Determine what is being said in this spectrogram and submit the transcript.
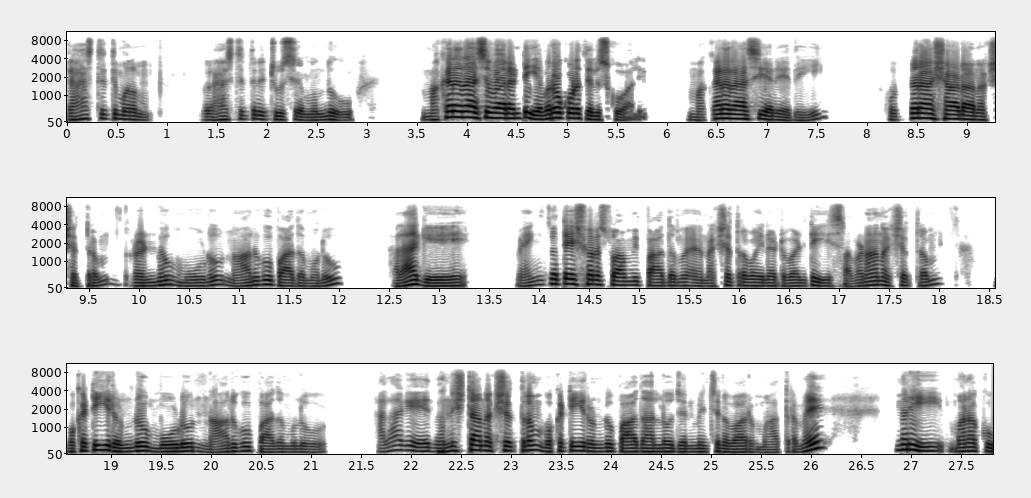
గ్రహస్థితి మనం గ్రహస్థితిని చూసే ముందు మకర రాశి వారంటే ఎవరో కూడా తెలుసుకోవాలి. మకర రాశి అనేది ఉత్తరాషాఢ నక్షత్రం 2, 3, 4 పాదములు అలాగే వెంకటేశ్వర స్వామి పాదం నక్షత్రమైనటువంటి శ్రవణ నక్షత్రం 1, 2, 3, 4 పాదములు అలాగే ధనిష్ట నక్షత్రం 1, 2 పాదాల్లో జన్మించిన వారు మాత్రమే మరి మనకు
